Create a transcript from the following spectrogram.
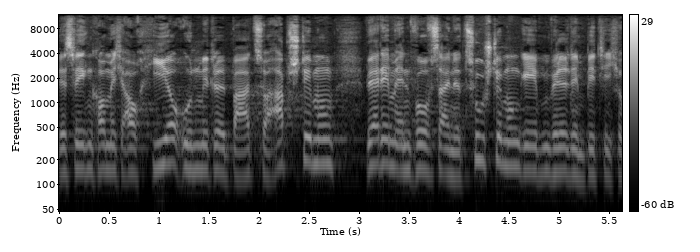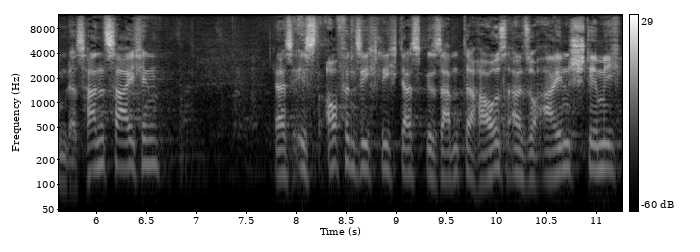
Deswegen komme ich auch hier unmittelbar zur Abstimmung. Wer dem Entwurf seine Zustimmung geben will, den bitte ich um das Handzeichen. Das ist offensichtlich das gesamte Haus, also einstimmig.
